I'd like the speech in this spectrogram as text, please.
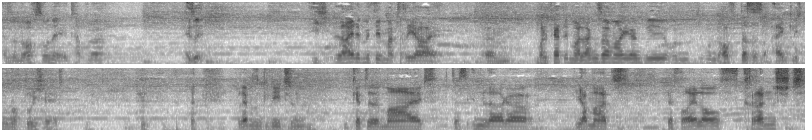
also noch so eine Etappe. Also ich leide mit dem Material. Ähm, man fährt immer langsamer irgendwie und, und hofft, dass es eigentlich nur noch durchhält. Bremsen quietschen, die Kette malt, das Innenlager jammert, der Freilauf kranscht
